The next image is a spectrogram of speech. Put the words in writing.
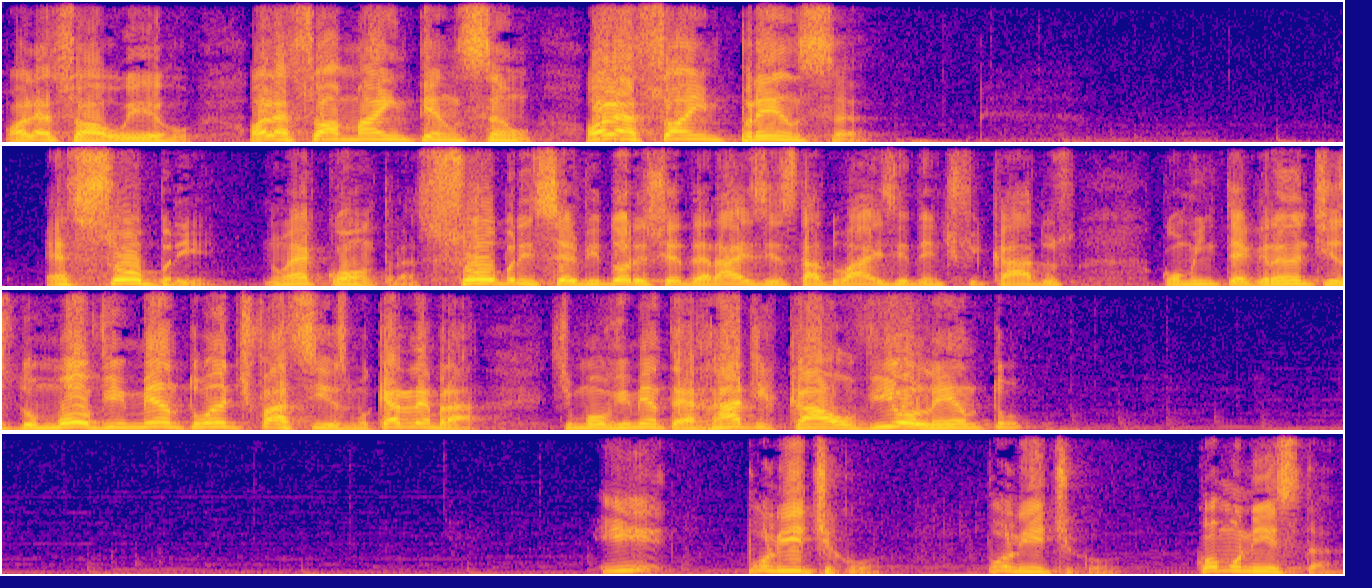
Olha só o erro. Olha só a má intenção. Olha só a imprensa. É sobre não é contra, sobre servidores federais e estaduais identificados como integrantes do movimento antifascismo. Quero lembrar, esse movimento é radical, violento e político. Político. Comunista.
